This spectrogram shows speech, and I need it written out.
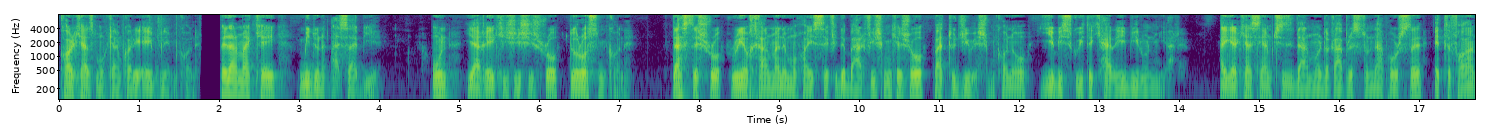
کار که از محکم کاری عیب نمی‌کنه. پدر مکی می‌دونه عصبیه. اون یقه کیشیشیش رو درست می‌کنه. دستش رو روی خرمن موهای سفید برفیش می‌کشه و بعد تو جیبش می‌کنه و یه بیسکویت کره بیرون میاره اگر کسی هم چیزی در مورد قبرستون نپرسه اتفاقا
